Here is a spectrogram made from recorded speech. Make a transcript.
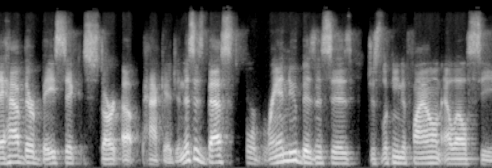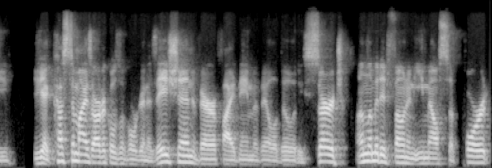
They have their basic startup package, and this is best for brand new businesses just looking to file an LLC you get customized articles of organization, verified name availability search, unlimited phone and email support,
